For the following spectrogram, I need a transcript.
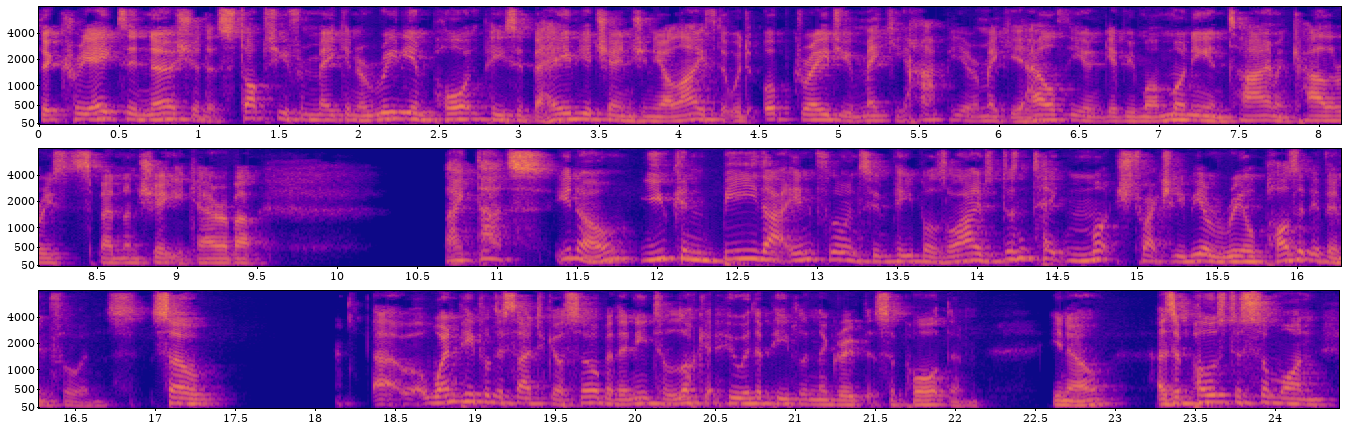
that creates inertia, that stops you from making a really important piece of behavior change in your life that would upgrade you, make you happier, and make you healthier, and give you more money and time and calories to spend on shit you care about. Like that's, you know, you can be that influence in people's lives. It doesn't take much to actually be a real positive influence. So uh, when people decide to go sober, they need to look at who are the people in the group that support them, you know, as opposed to someone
